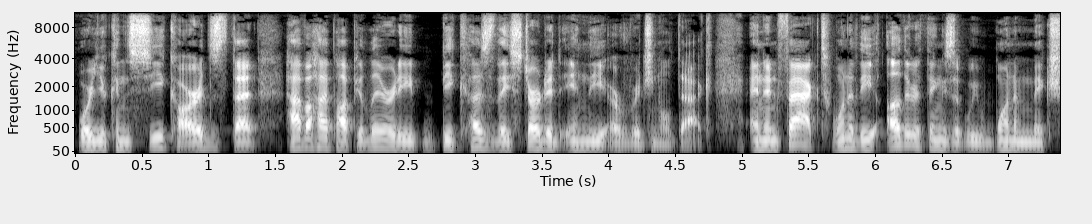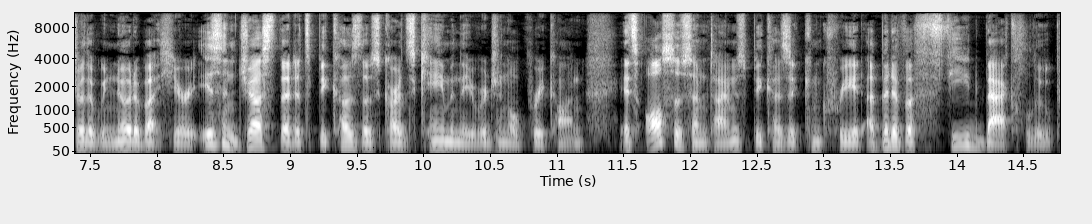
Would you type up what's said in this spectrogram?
where you can see cards that have a high popularity because they started in the original deck. And in fact, one of the other things that we want to make sure that we note about here isn't just that it's because those cards came in the original precon, it's also sometimes sometimes because it can create a bit of a feedback loop.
